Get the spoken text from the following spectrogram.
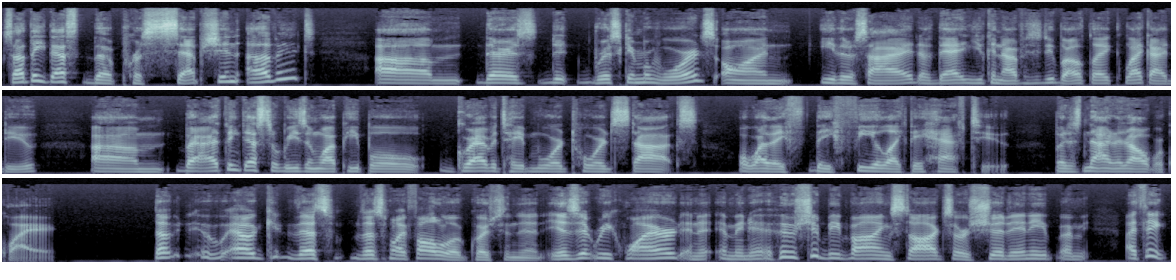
So I think that's the perception of it. Um, there's risk and rewards on either side of that. You can obviously do both, like like I do. Um, but I think that's the reason why people gravitate more towards stocks or why they they feel like they have to. But it's not at all required. That- That's that's my follow up question. Then is it required? And I mean, who should be buying stocks, or should any? I mean, I think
